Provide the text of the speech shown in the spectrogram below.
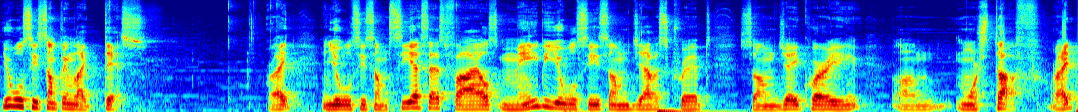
you will see something like this, right? And you will see some CSS files. Maybe you will see some JavaScript, some jQuery, um, more stuff, right?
